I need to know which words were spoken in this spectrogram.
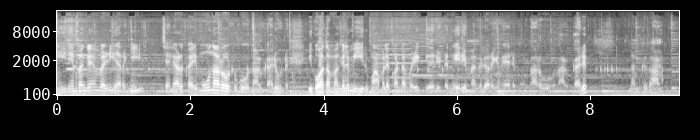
നേര്യമംഗലം വഴി ഇറങ്ങി ചില ആൾക്കാർ മൂന്നാർ റോട്ട് പോകുന്ന ആൾക്കാരും ഉണ്ട് ഈ കോതമംഗലം ഈ മാമലക്കൊണ്ടം വഴി കയറിയിട്ട് നേര്യമംഗലം ഇറങ്ങി നേരെ മൂന്നാർ പോകുന്ന ആൾക്കാർ നമുക്ക് കാണാം.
